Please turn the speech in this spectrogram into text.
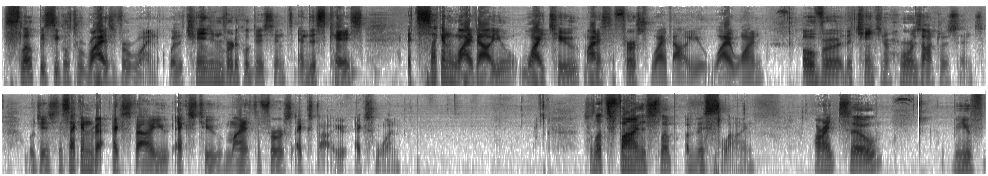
Slope is equal to rise over run, or the change in vertical distance. In this case, its second y value, y2, minus the first y value, y1, over the change in horizontal distance, which is the second x value, x2, minus the first x value, x1. So let's find the slope of this line. Alright, so we've,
